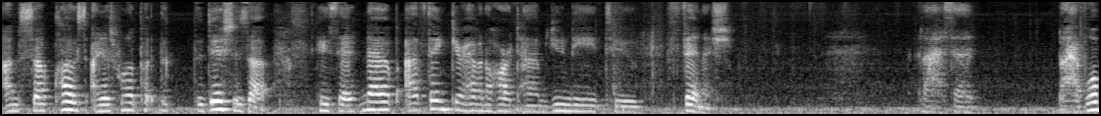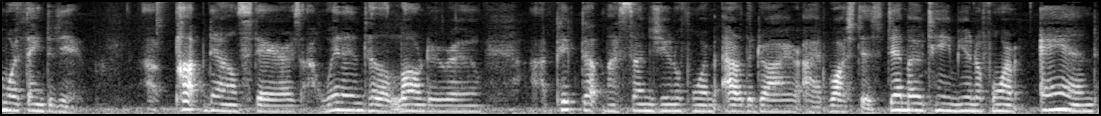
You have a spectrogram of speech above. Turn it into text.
I'm so close. I just want to put the, the dishes up. He said, Nope, I think you're having a hard time. You need to finish. And I said, I have one more thing to do. I popped downstairs. I went into the laundry room. I picked up my son's uniform out of the dryer. I had washed his demo team uniform and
